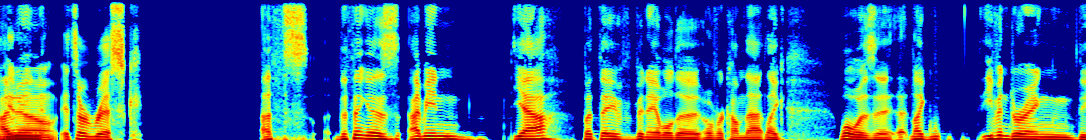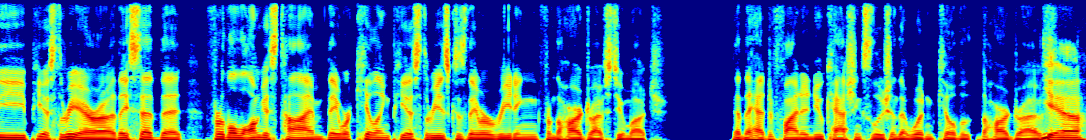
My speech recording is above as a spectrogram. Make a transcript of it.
You I mean- know, it's a risk. Uh, th- the thing is I mean yeah but they've been able to overcome that like what was it like even during the PS3 era they said that for the longest time they were killing PS3s because they were reading from the hard drives too much and they had to find a new caching solution that wouldn't kill the, the hard drives Yeah.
